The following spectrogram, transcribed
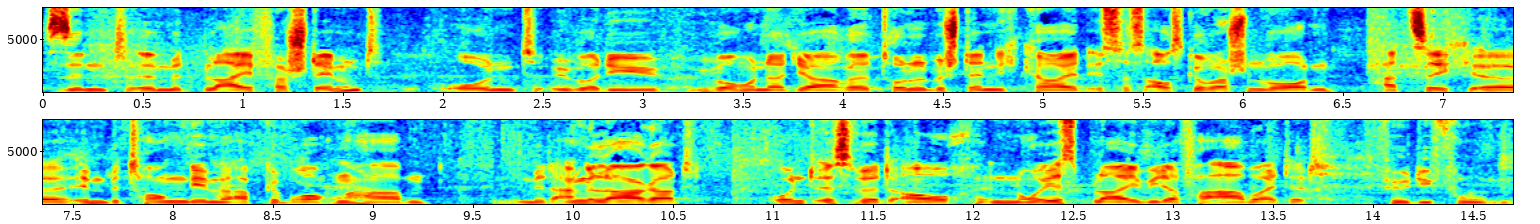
sind äh, mit Blei verstemmt und über die über 100 Jahre Tunnelbeständigkeit ist das ausgewaschen worden, hat sich äh, im Beton, den wir abgebrochen haben, mit angelagert und es wird auch neues Blei wieder verarbeitet für die Fugen.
